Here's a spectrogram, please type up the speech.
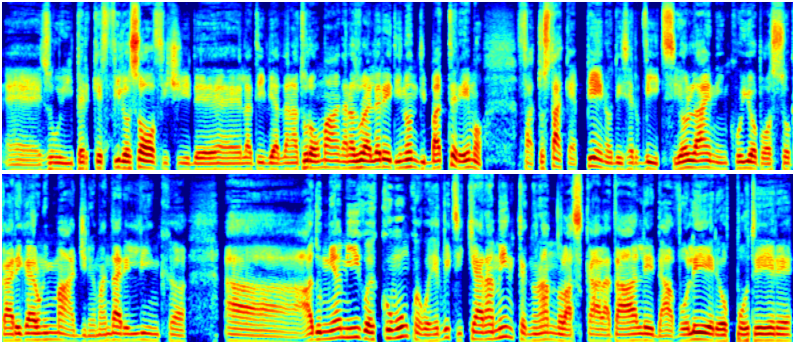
eh, sui perché filosofici relativi alla natura umana, alla natura delle reti non dibatteremo, fatto sta che è pieno di servizi online in cui io posso caricare un'immagine, mandare il link a, ad un mio amico e comunque quei servizi chiaramente non hanno la scala tale da volere o potere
